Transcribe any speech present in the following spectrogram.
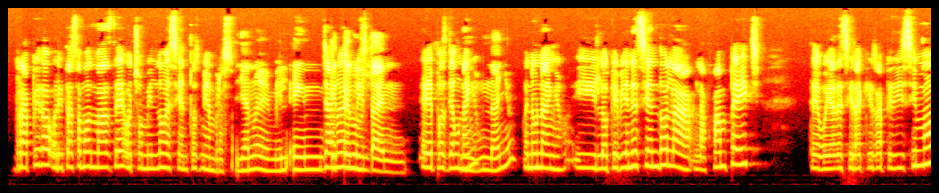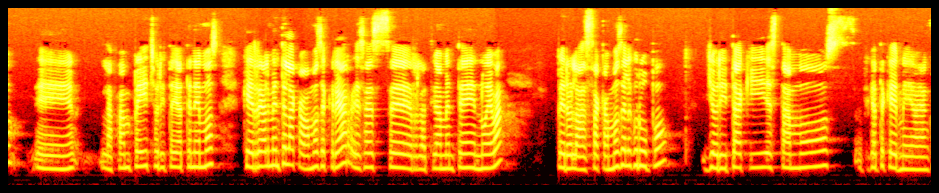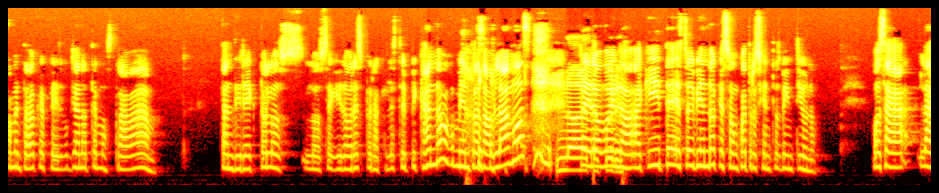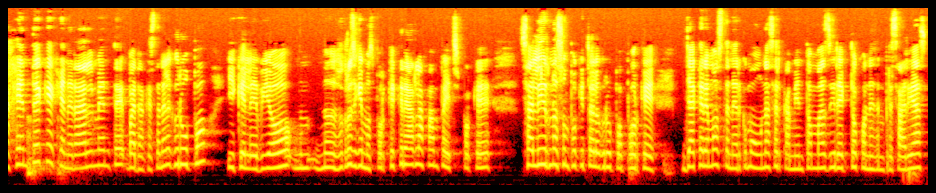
rápido. Ahorita somos más de 8.900 miembros. Ya nueve mil. ¿En Ya qué te 9,000. gusta? ¿En Eh, pues ya un año. ¿Un año? En un año. Y lo que viene siendo la, la fanpage, te voy a decir aquí rapidísimo. Eh, la fanpage ahorita ya tenemos, que realmente la acabamos de crear. Esa es eh, relativamente nueva, pero la sacamos del grupo. Y ahorita aquí estamos, fíjate que me habían comentado que Facebook ya no te mostraba tan directo los, los seguidores, pero aquí le estoy picando mientras hablamos. No, pero bueno, aquí te estoy viendo que son 421. O sea, la gente que generalmente, bueno, que está en el grupo y que le vio, nosotros dijimos, ¿por qué crear la fanpage? ¿Por qué salirnos un poquito del grupo? Porque ya queremos tener como un acercamiento más directo con las empresarias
